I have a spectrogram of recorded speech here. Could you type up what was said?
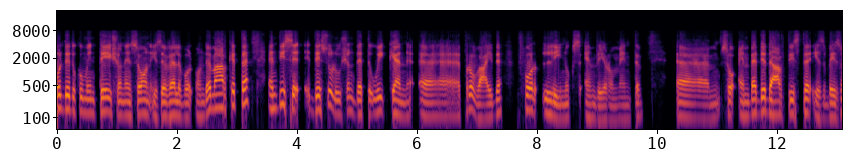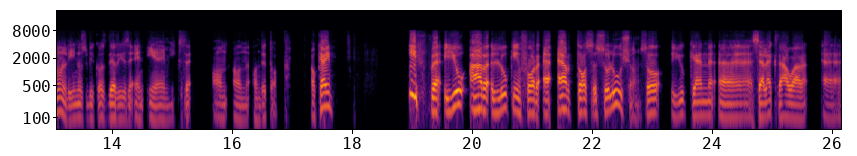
all the documentation and so on is available on the market and this is the solution that we can uh, provide for linux environment. Um, so embedded artist is based on linux because there is an i.MX on on on the top. Okay? If you are looking for a RTOS solution, so you can uh, select our uh,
